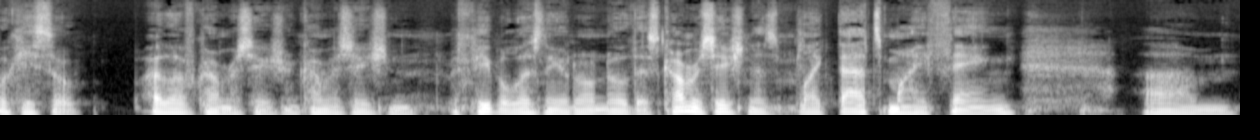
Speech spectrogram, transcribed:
okay, so I love conversation. Conversation with people listening who don't know this. Conversation is like that's my thing. Um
